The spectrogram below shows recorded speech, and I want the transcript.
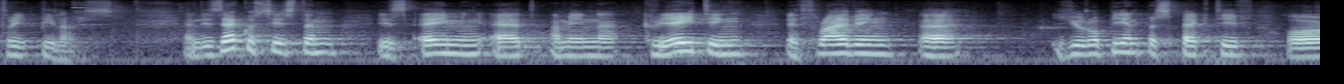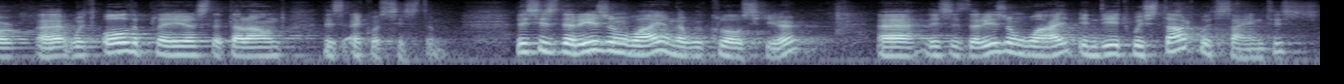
three pillars. And this ecosystem is aiming at, I mean, uh, creating a thriving uh, European perspective or uh, with all the players that are around this ecosystem. This is the reason why, and I will close here, this is the reason why, indeed, we start with scientists.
